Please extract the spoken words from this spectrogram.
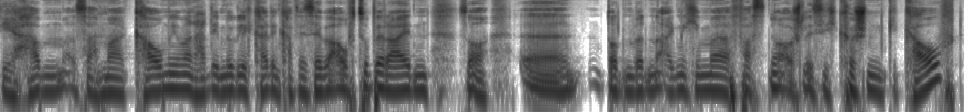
die haben, sag mal, kaum jemand hat die Möglichkeit, den Kaffee selber aufzubereiten. So, äh, dort werden eigentlich immer fast nur ausschließlich Kirschen gekauft.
